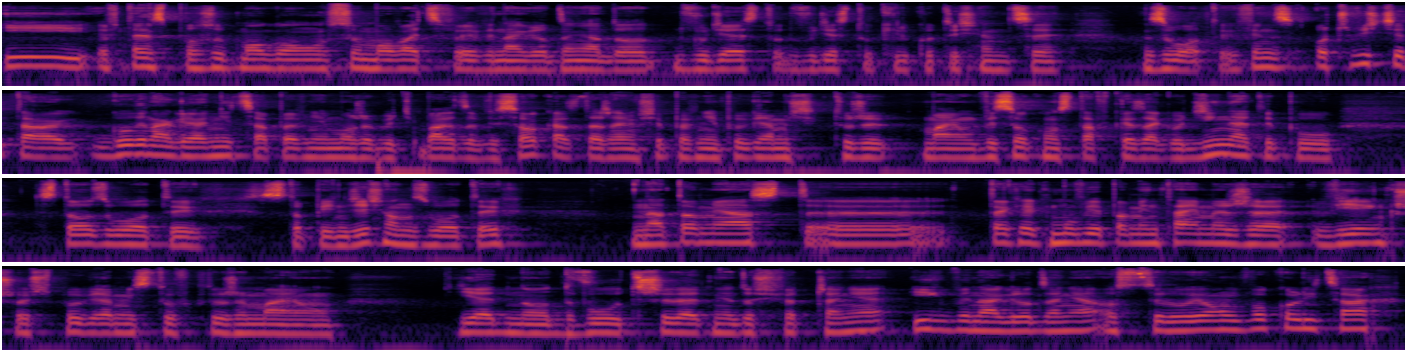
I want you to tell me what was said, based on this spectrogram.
i w ten sposób mogą sumować swoje wynagrodzenia do 20-20 kilku tysięcy złotych. Więc oczywiście ta górna granica pewnie może być bardzo wysoka. Zdarzają się pewnie programiści, którzy mają wysoką stawkę za godzinę, typu 100 zł, 150 zł. Natomiast, e, tak jak mówię, pamiętajmy, że większość programistów, którzy mają jedno, dwu, trzyletnie doświadczenie, ich wynagrodzenia oscylują w okolicach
